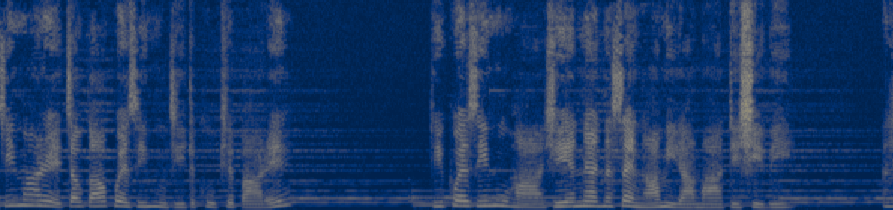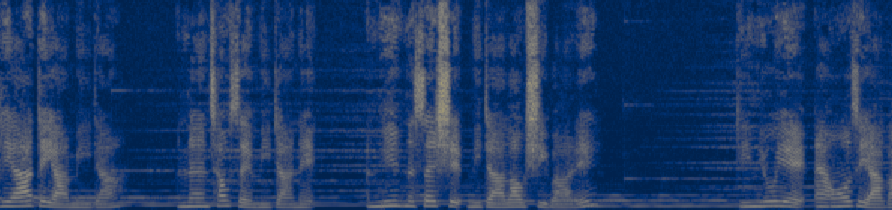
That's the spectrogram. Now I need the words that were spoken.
ကြီးမားတဲ့ကြောက်သားဖွဲ့စည်းမှုကြီးတစ်ခုဖြစ်ပါတယ်။ဒီဖွဲ့စည်းမှုဟာရေအနက်25မီတာမှာတည်ရှိပြီးအလျား100မီတာအနံ60မီတာနဲ့အမြင့်28မီတာလောက်ရှိပါတယ်။ဒီမျိုးရဲ့အံ့ဩစရာက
